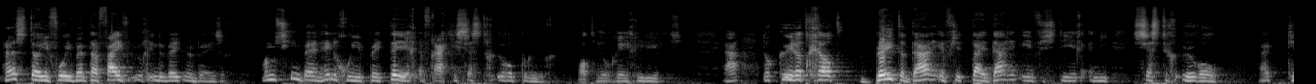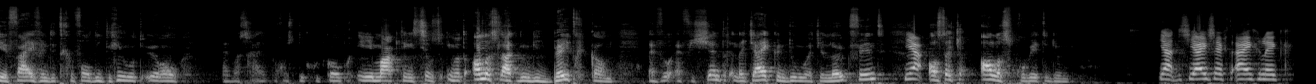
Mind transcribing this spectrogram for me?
Hè, stel je voor, je bent daar vijf uur in de week mee bezig. Maar misschien ben je een hele goede PT'er en vraag je 60 euro per uur, wat heel regulier is. Ja, dan kun je dat geld beter daarin, of je tijd daarin investeren en die 60 euro, hè, keer 5 in dit geval, die 300 euro, en waarschijnlijk nog een stuk goedkoper in je marketing en sales iemand anders laten doen die het beter kan en veel efficiënter. En dat jij kunt doen wat je leuk vindt, ja. als dat je alles probeert te doen. ja, dus jij zegt eigenlijk,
